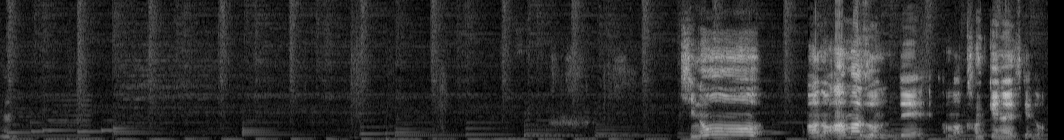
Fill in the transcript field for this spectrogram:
うん。昨日、あの、アマゾンで、まあ、関係ないですけど、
